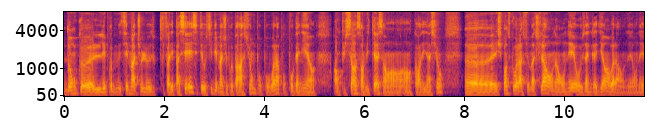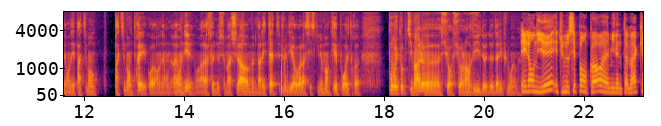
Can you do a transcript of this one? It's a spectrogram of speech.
Donc euh, ces matchs qu'il fallait passer, c'était aussi des matchs de préparation pour, voilà pour, gagner en, puissance, en vitesse, en, coordination. Euh, et je pense que voilà, ce match-là, on, est aux ingrédients. Voilà, est on est on est pratiquement pratiquement prêt. On, y est à la fin de ce match-là, même dans les têtes. Je veux dire, voilà, c'est ce qui nous manquait pour être pour être optimal euh, sur, sur l'envie de- de- d'aller plus loin. Et là, on y est, et tu ne le sais pas encore, Mylène Tamac,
